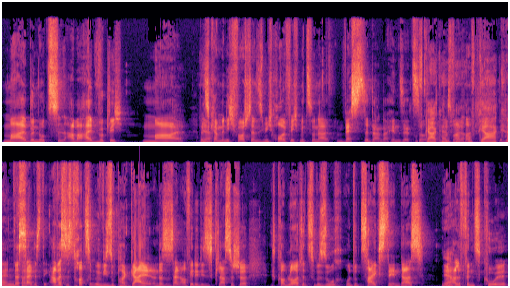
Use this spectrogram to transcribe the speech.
mal benutzen, aber halt wirklich mal. Also ja. ich kann mir nicht vorstellen, dass ich mich häufig mit so einer Weste dann da hinsetze. Auf gar keinen Fall, mache. auf gar keinen das Fall. Halt das Ding. Aber es ist trotzdem irgendwie super geil. Und das ist halt auch wieder dieses klassische, es kommen Leute zu Besuch und du zeigst denen das und alle finden es cool,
